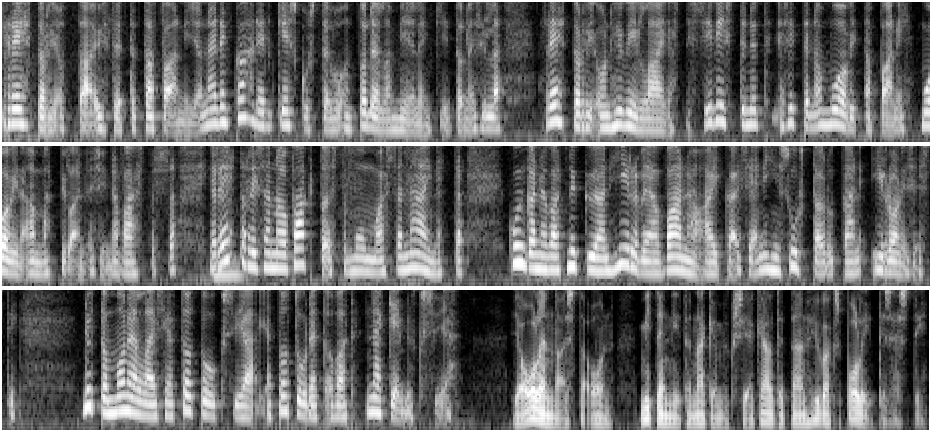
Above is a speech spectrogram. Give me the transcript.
rehtori ottaa yhteyttä Tapaani ja näiden kahden keskustelu on todella mielenkiintoinen, sillä rehtori on hyvin laajasti sivistynyt ja sitten on muovitapani, muovin ammattilainen siinä vastassa. Ja mm. rehtori sanoo faktoista muun muassa näin, että kuinka ne ovat nykyään hirveän vanha-aikaisia ja niihin suhtaudutaan ironisesti. Nyt on monenlaisia totuuksia ja totuudet ovat näkemyksiä. Ja olennaista on, miten niitä näkemyksiä käytetään hyväksi poliittisesti.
